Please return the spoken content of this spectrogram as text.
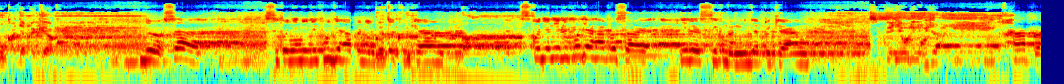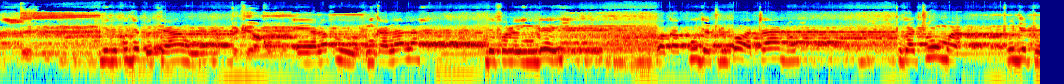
Ukaja peke yako? Ndio saa. Siku yenye nilikuja hapa nilikuja peke yangu. Siku yenye nilikuja hapa saa ile siku ndo nilikuja peke yangu. siku yenye ulikuja? Hapa. Eh, nilikuja peke yangu. peke yako. Eh, alafu nikalala the following day. Wakakuja tulikuwa watano. Tukatumwa tuje tu,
